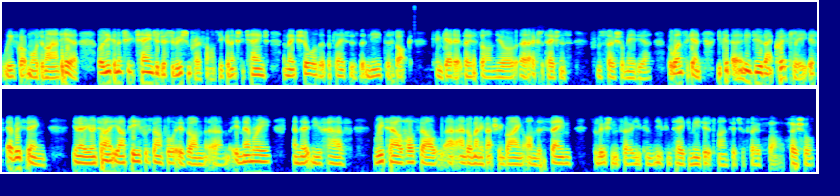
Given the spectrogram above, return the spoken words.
we've got more demand here? Well, you can actually change your distribution profiles. You can actually change and make sure that the places that need the stock can get it based on your uh, expectations from social media. But once again, you can only do that quickly if everything, you know, your entire ERP, for example, is on um, in memory, and that you have retail, wholesale, uh, and or manufacturing buying on the same solution, so you can you can take immediate advantage of those uh, social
